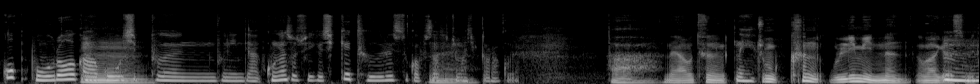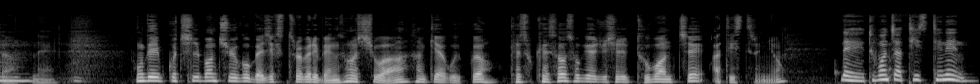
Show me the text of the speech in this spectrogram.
꼭 보러 가고 음. 싶은 분인데 공연 소식을 쉽게 들을 수가 없어서 네. 좀 아쉽더라고요. 아, 네, 아무튼 네. 좀큰 울림이 있는 음악이었습니다. 음. 네. 홍대 입구 7번 출구 매직 스트로베리 맹선호 씨와 함께하고 있고요. 계속해서 소개해 주실 두 번째 아티스트는요? 네, 두 번째 아티스트는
